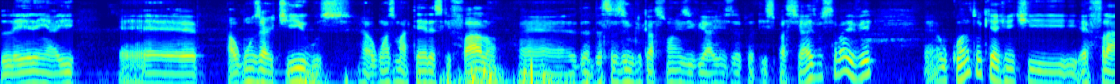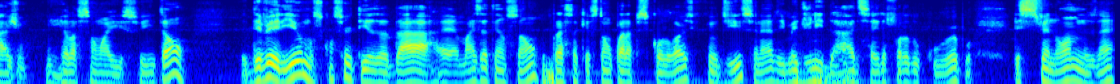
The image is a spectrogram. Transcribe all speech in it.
lerem aí é, alguns artigos, algumas matérias que falam é, dessas implicações de viagens espaciais, você vai ver é, o quanto que a gente é frágil em relação a isso. Então, deveríamos com certeza dar é, mais atenção para essa questão parapsicológica que eu disse, né, de mediunidade, saída fora do corpo, desses fenômenos, né,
